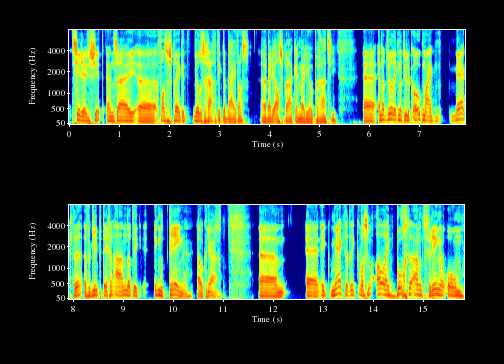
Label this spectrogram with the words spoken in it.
serieuze shit. En zij, eh vanzelfsprekend, wilde ze graag dat ik daarbij was. Eh, bij die afspraken en bij die operatie. Eh, en dat wilde ik natuurlijk ook, maar ik merkte, of ik liep er tegenaan, dat ik, ik moet trainen elke Ja. dag. En ik merkte dat ik was me allerlei bochten aan het wringen om,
